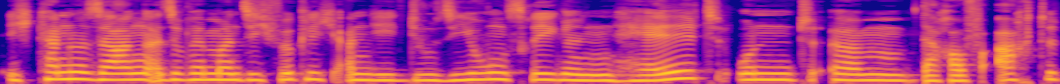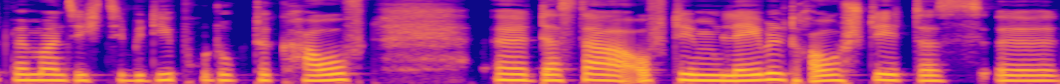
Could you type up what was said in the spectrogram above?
ich kann nur sagen, also wenn man sich wirklich an die Dosierungsregeln hält und ähm, darauf achtet, wenn man sich CBD-Produkte kauft, äh, dass da auf dem Label draufsteht, dass äh,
